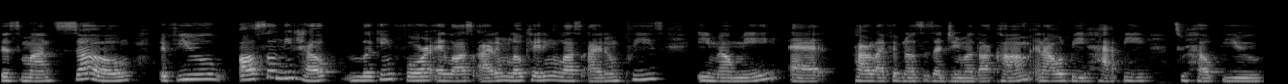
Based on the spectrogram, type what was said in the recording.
this month. So if you also need help looking for a lost item, locating a lost item, please email me at powerlifehypnosis at gmail.com, and I would be happy to help you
